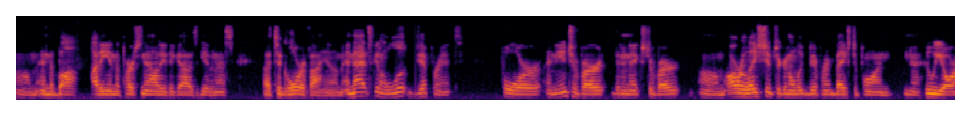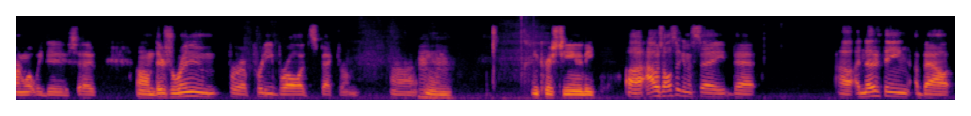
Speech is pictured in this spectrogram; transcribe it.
um, and the body and the personality that God's given us uh, to glorify Him. And that's going to look different for an introvert than an extrovert. Um, our relationships are going to look different based upon you know who we are and what we do. So um, there's room for a pretty broad spectrum uh, mm-hmm. in in Christianity. Uh, I was also going to say that uh, another thing about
